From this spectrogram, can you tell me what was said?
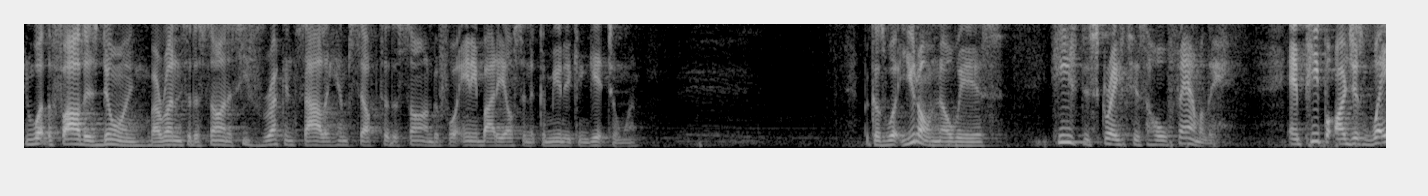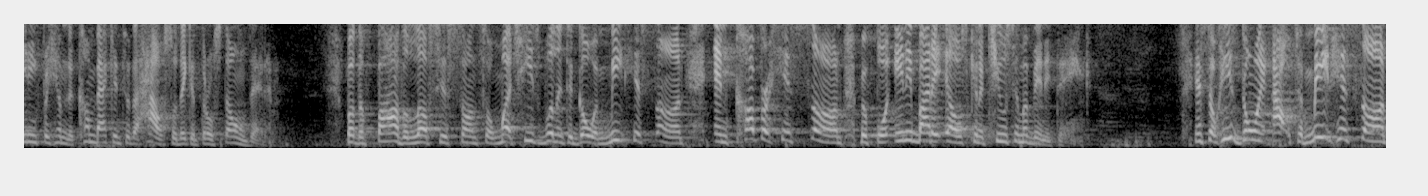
And what the father is doing by running to the son is he's reconciling himself to the son before anybody else in the community can get to him. Because what you don't know is he's disgraced his whole family. And people are just waiting for him to come back into the house so they can throw stones at him. But the father loves his son so much, he's willing to go and meet his son and cover his son before anybody else can accuse him of anything. And so he's going out to meet his son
